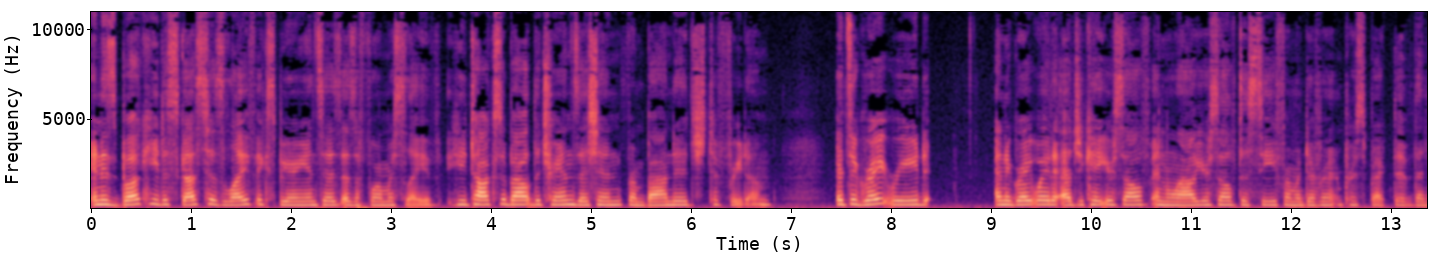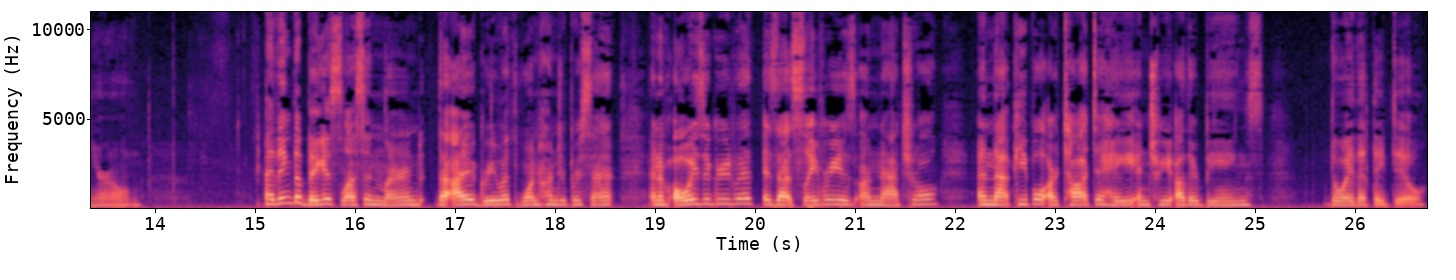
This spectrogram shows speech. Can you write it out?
In his book, he discussed his life experiences as a former slave. He talks about the transition from bondage to freedom. It's a great read and a great way to educate yourself and allow yourself to see from a different perspective than your own. I think the biggest lesson learned that I agree with 100% and have always agreed with is that slavery is unnatural and that people are taught to hate and treat other beings the way that they do.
